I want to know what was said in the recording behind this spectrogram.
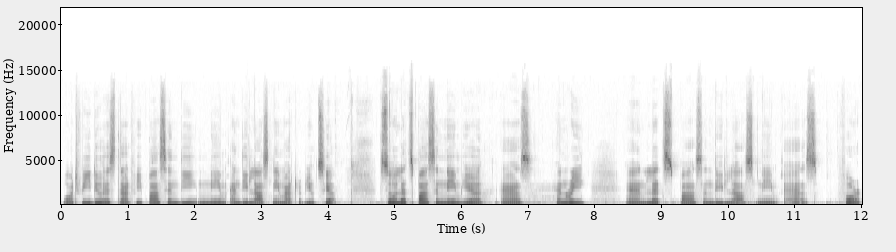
what we do is that we pass in the name and the last name attributes here. So let's pass in name here as Henry and let's pass in the last name as Ford.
